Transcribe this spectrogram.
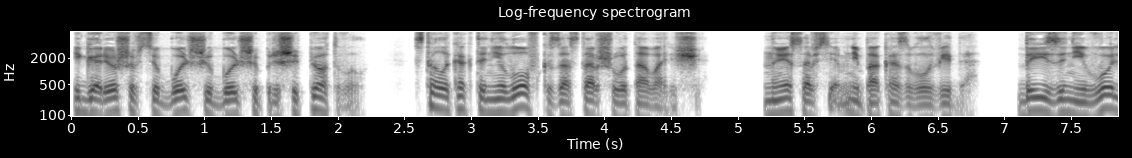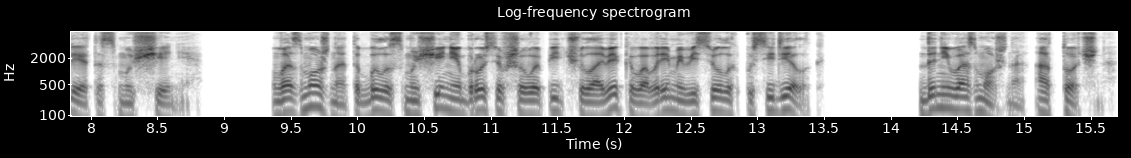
и Гореша все больше и больше пришепетывал. Стало как-то неловко за старшего товарища. Но я совсем не показывал вида. Да и за него ли это смущение? Возможно, это было смущение бросившего пить человека во время веселых посиделок. Да невозможно, а точно.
